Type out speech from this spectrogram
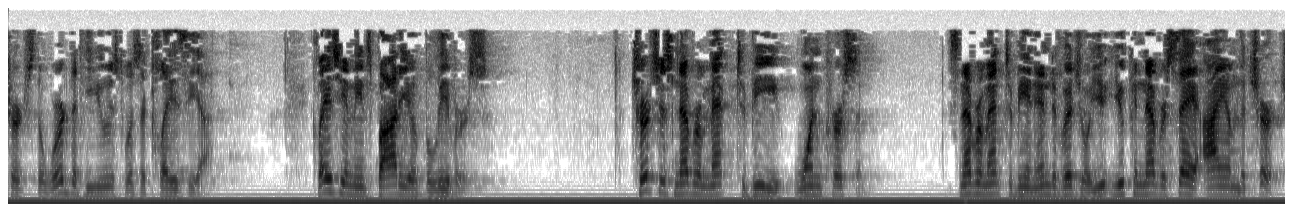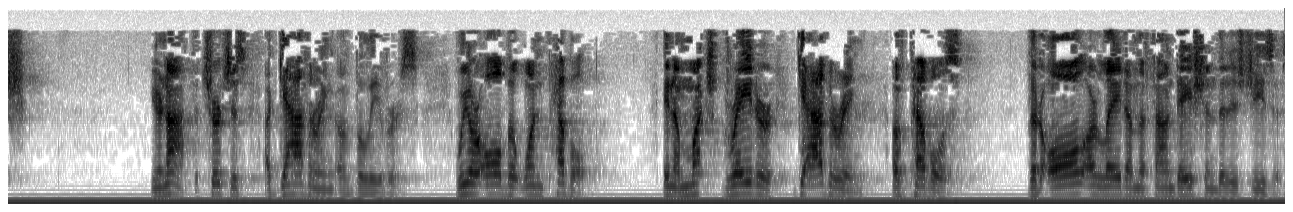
church, the word that he used was ecclesia. Ecclesia means body of believers. Church is never meant to be one person. It's never meant to be an individual. You, you can never say, I am the church. You're not. The church is a gathering of believers. We are all but one pebble in a much greater gathering of pebbles that all are laid on the foundation that is Jesus.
